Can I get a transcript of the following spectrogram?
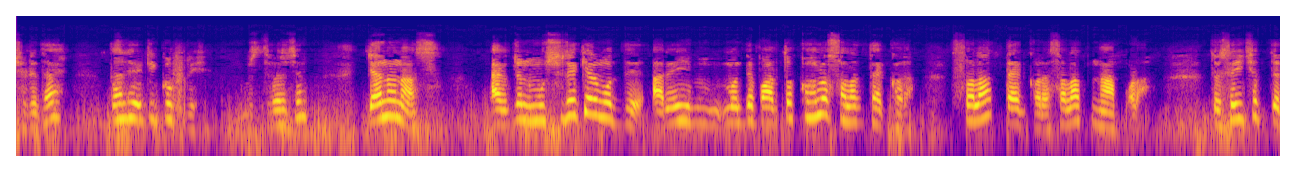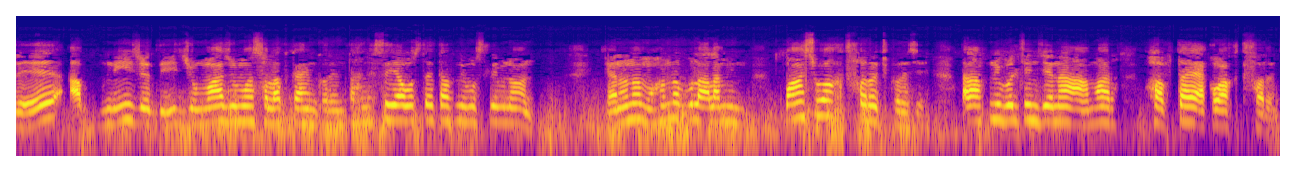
ছেড়ে দেয়, তাহলে এটি কুফরি, বুঝতে পেরেছেন? কেননা, একজন মুশরেকের মধ্যে আর এই মধ্যে পার্থক্য হলো সালাদ ত্যাগ করা সালাদ ত্যাগ করা সালাদ না পড়া। তো সেই ক্ষেত্রে আপনি যদি জুমা জুমা সালাদ কায়েম করেন, তাহলে সেই অবস্থায় তো আপনি মুসলিম নন। কেননা মোহাম্মবুল আলমিন পাঁচ ওয়াক্ত ফরজ করেছে। আর আপনি বলছেন যে, না, আমার হপ্তায় এক ওয়াক্ত ফরজ।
